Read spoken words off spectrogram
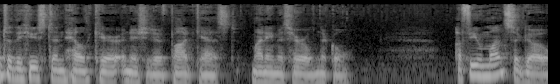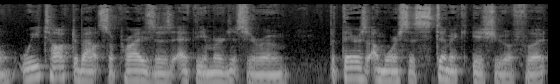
Welcome to the Houston Healthcare Initiative podcast. My name is Harold Nickel. A few months ago, we talked about surprises at the emergency room, but there's a more systemic issue afoot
